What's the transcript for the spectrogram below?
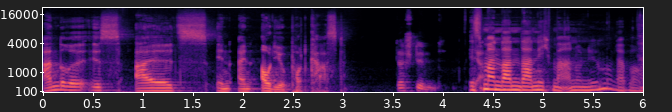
andere ist als in einen Audiopodcast. Das stimmt. Ist man dann da nicht mehr anonym oder warum?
